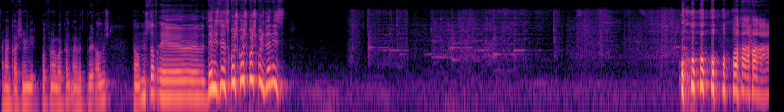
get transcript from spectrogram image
Hemen karşının bir buff'ına bakalım. Evet burayı almış. Tamam Mustafa ee, Deniz Deniz koş koş koş koş Deniz.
